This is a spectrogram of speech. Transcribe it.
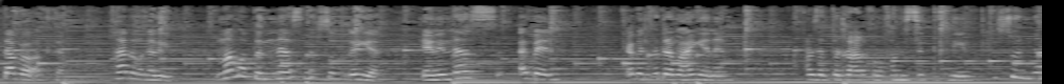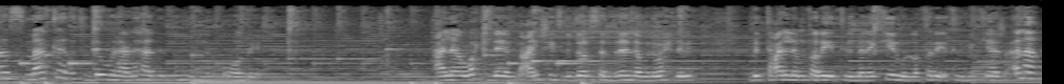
تتابعه أكثر هذا الغريب. نمط الناس نفسه تغير. يعني الناس قبل قبل فترة معينة. إذا بترجع لكم خمس ست سنين تحسوا الناس ما كانت تدور على هذا النوع من المواضيع على وحدة عايشة في دور سندريلا ولا وحدة بتعلم طريقة المناكير ولا طريقة المكياج. أنا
